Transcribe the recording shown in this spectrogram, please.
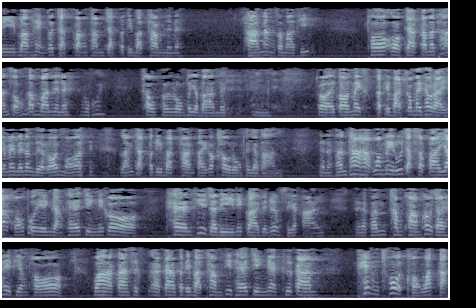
มีบางแห่งก็จัดฟังธรรมจัดปฏิบัติธรรมเนี่ยนะพานั่งสมาธิ พอออกจากกรรมฐานสองสาวันเนี่ยนะโอ้ยเข้าโรงพยาบาลเลยก็ไอตอนไม่ปฏิบัติก็ไม่เท่าไหร่ใช่ไหมไม่ต้องเดือดร้อนหมอ หลังจากปฏิบัติผ่านไปก็เข้าโรงพยาบาลเนี่ยนะพันถ้าหากว่าไม่รู้จักสปายะของตัวเองอย่างแท้จริงนี่ก็แทนที่จะดีนี่กลายเป็นเรื่องเสียหายเนี่ยนะพันทำความเข้าใจให้เพียงพอ ว่าการศึกการปฏิบัติธรรมที่แท้จริงเนี่ยคือการเพ่งโทษของวัตตะ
